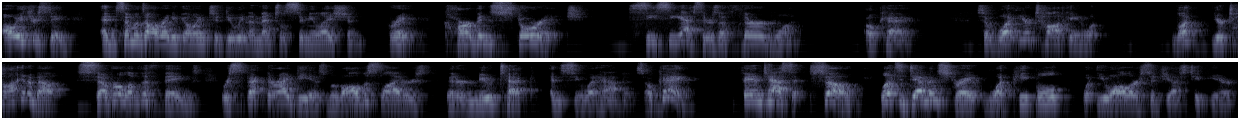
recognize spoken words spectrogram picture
Oh, interesting. And someone's already going to doing a mental simulation. Great. Carbon storage, CCS. There's a third one. Okay. So what you're talking, what you're talking about several of the things, respect their ideas, move all the sliders that are new tech and see what happens. Okay. Fantastic. So let's demonstrate what people, what you all are suggesting here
